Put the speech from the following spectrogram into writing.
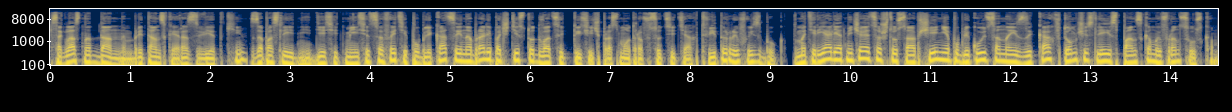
Согласно данным британской разведки, за последние 10 месяцев эти публикации набрали почти 120 тысяч просмотров в соцсетях Twitter и Facebook. В материале отмечается, что сообщения публикуются на языках, в том числе испанском и французском.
